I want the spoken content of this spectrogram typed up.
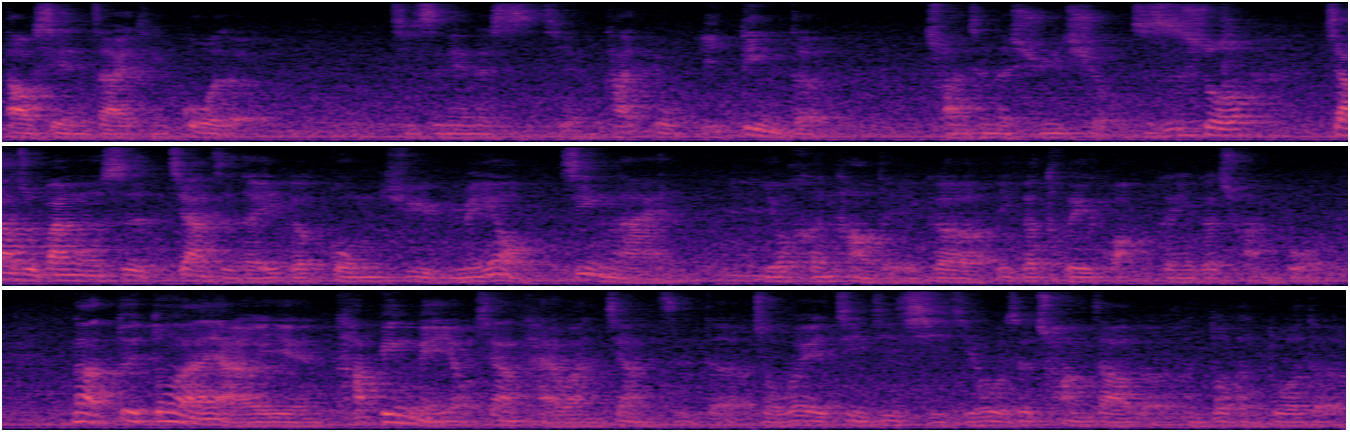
到现在已经过了几十年的时间，他有一定的传承的需求，只是说家族办公室这样子的一个工具没有进来，有很好的一个一个推广跟一个传播。那对东南亚而言，它并没有像台湾这样子的所谓经济奇迹，或者是创造了很多很多的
